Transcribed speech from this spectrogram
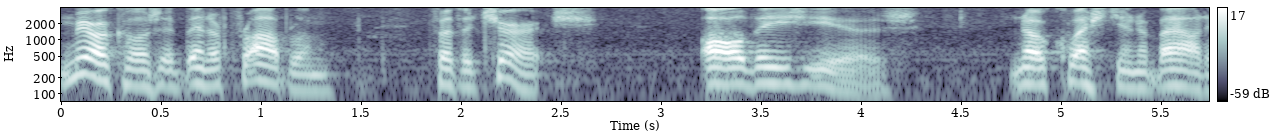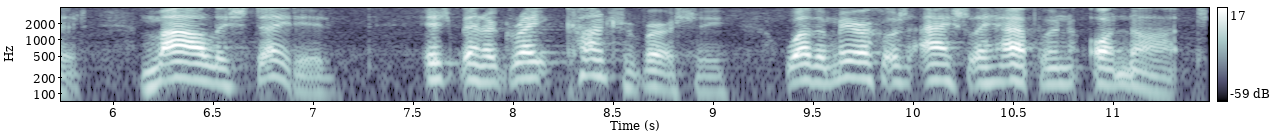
miracles have been a problem for the church all these years. No question about it. Mildly stated, it's been a great controversy whether miracles actually happen or not.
